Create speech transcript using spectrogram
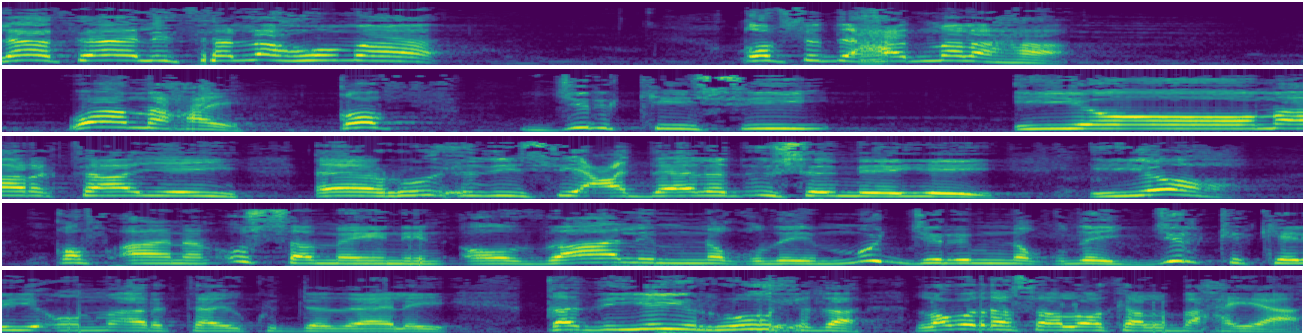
laa thalitha lahumaa. Qof saddexaad ma laha. Waa maxay? Qof jirkiisii iyo maaragtayey ruuxdiisii cadaalad u sameeyey iyo qof aanan u samaynin oo dhaalim noqday mujrim noqday jirka keliya oon maaragtay ku dadaalay. Qadiyey ruuxda labadaasaa loo kala baxayaa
